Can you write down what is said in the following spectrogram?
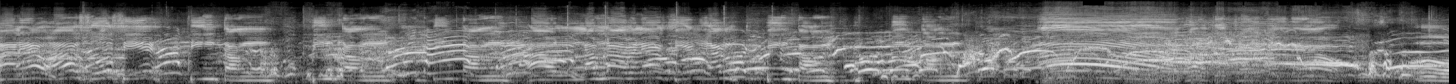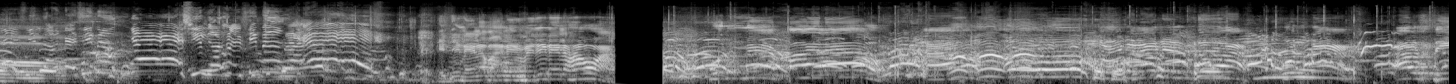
มาแล้วเอาสูสีติ้งตองติ้งตองติ้งตองเอาลำหน้าไปแล้วสีเหลืองติ้งตองติ้งตองอ้าวเข้าเส้นชัยไปแล้วโอ้สีเหลืองในที่หนึ่งเย้เห็นยังไงละบ้านเห็นไปยังไงละเฮาอะคุณแม่ไปแล้วเอาเอาเอาเก็บมาแล้วหนึ่งตัวคุณแม่เอาสี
